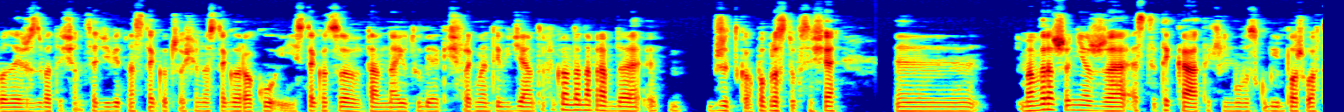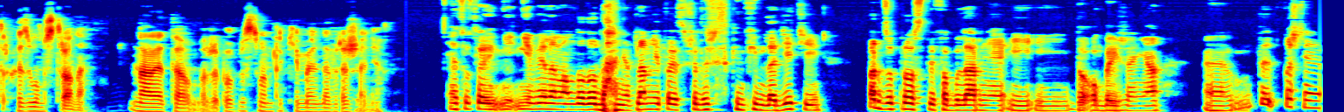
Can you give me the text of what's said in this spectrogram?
bodajże z 2019 czy 2018 roku i z tego co tam na YouTubie jakieś fragmenty widziałem, to wygląda naprawdę e, brzydko, po prostu, w sensie yy, mam wrażenie, że estetyka tych filmów o Scooby poszła w trochę złą stronę. No ale to może po prostu mam takie mylne wrażenie. Ja tutaj nie, niewiele mam do dodania. Dla mnie to jest przede wszystkim film dla dzieci, bardzo prosty fabularnie i, i do obejrzenia. Właśnie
